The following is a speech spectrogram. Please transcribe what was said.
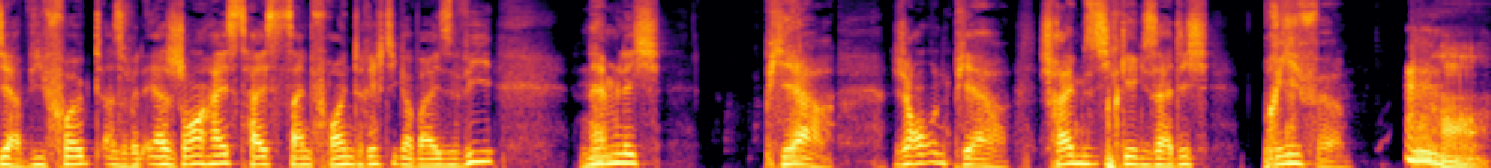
der wie folgt, also wenn er Jean heißt, heißt sein Freund richtigerweise wie, nämlich Pierre. Jean und Pierre schreiben sich gegenseitig Briefe. Ah.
